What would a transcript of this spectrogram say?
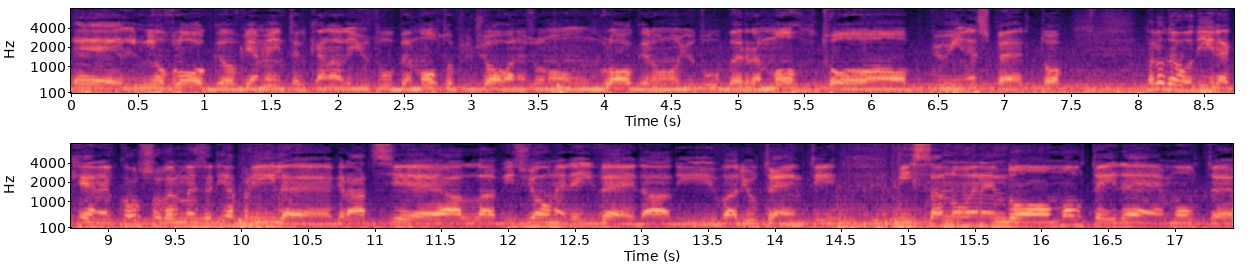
e il mio vlog, ovviamente, il canale YouTube è molto più giovane, sono un vlogger, uno youtuber molto più inesperto, però devo dire che nel corso del mese di aprile, grazie alla visione dei Veda di vari utenti, mi stanno venendo molte idee, molte...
